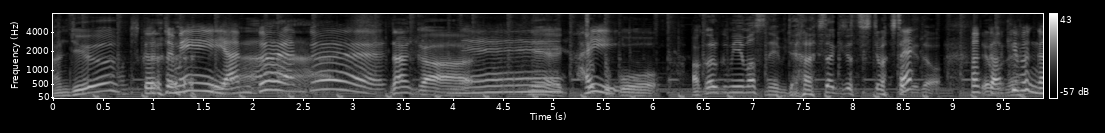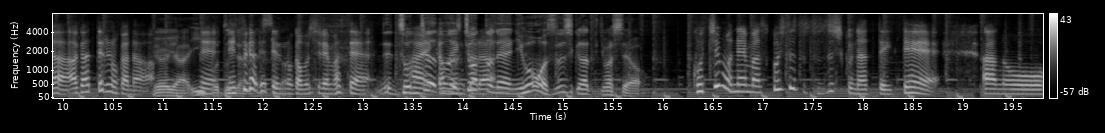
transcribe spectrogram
and you? It's good to me. I'm good. I'm good. なんかねねえ、はいちょっとこう明るく見えますねみたいな話 さっきちょっとしてましたけどなんか気分が上がってるのかな？いやいやいいねことじゃないですか、熱が出てるのかもしれません。でそっちはどうです、はいちょっとね日本は涼しくなってきましたよこっちもね、まあ少しずつ涼しくなっていて、あの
